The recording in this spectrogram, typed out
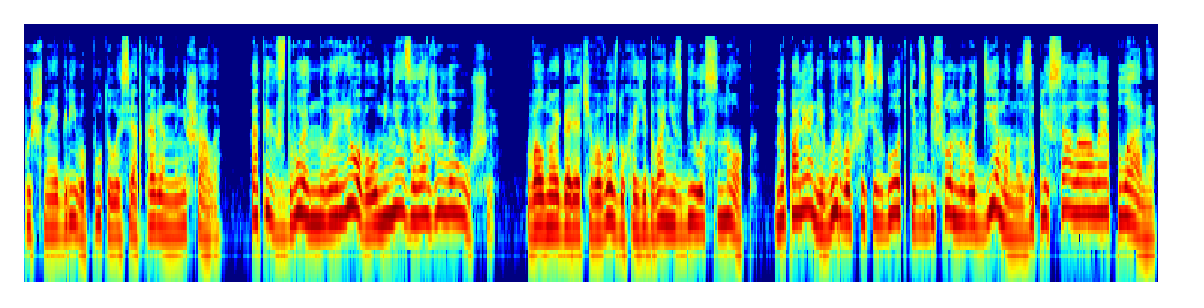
пышная грива путалась и откровенно мешала. От их сдвоенного рева у меня заложило уши. Волной горячего воздуха едва не сбило с ног. На поляне, вырвавшись из глотки взбешенного демона, заплясало алое пламя,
